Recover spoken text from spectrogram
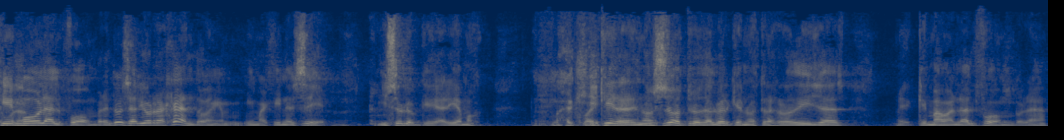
quemó la... alfombra. Entonces salió rajando, imagínense. Hizo lo que haríamos cualquiera de nosotros al ver que nuestras rodillas eh, quemaban la alfombra.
